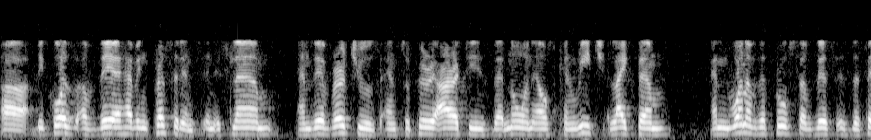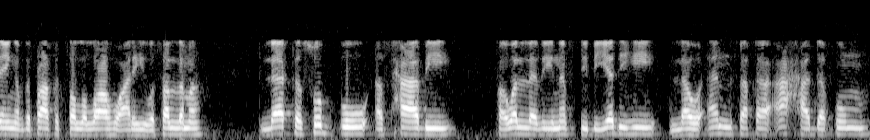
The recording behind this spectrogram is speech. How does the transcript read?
uh, because of their having precedence in Islam and their virtues and superiorities that no one else can reach like them. And one of the proofs of this is the saying of the Prophet sallallahu alaihi wasallam, لا تصبوا أصحابي فوالذي نفسي بيده لو أنفق أحدكم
